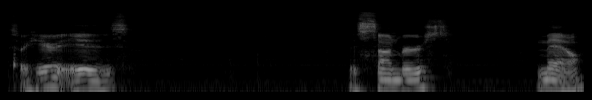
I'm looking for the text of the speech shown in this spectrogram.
So here is the Sunburst male.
